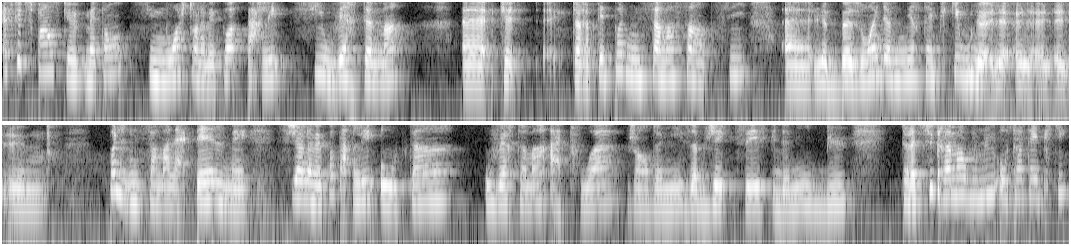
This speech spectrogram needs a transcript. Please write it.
Est-ce que tu penses que, mettons, si moi je t'en avais pas parlé si ouvertement, euh, que tu n'aurais peut-être pas nécessairement senti euh, le besoin de venir t'impliquer ou le, le- le- le- pas nécessairement l'appel, mais si j'en avais pas parlé autant ouvertement à toi, genre de mes objectifs puis de mes buts, t'aurais-tu vraiment voulu autant t'impliquer?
